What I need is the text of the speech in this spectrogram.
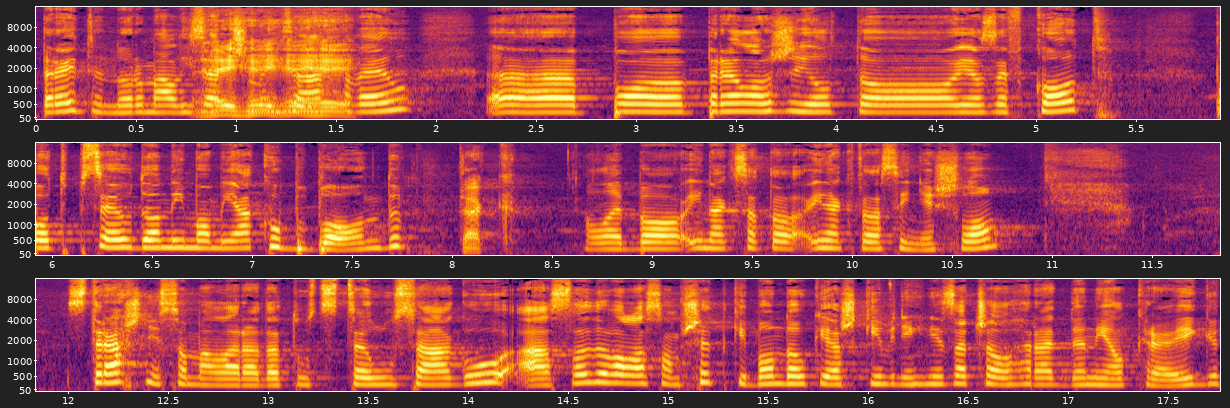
prednormalizačný hey, hey, záchvev. Hey. Uh, po, preložil to Jozef Kot pod pseudonymom Jakub Bond. Tak lebo inak, sa to, inak to asi nešlo. Strašne som mala rada tú celú ságu a sledovala som všetky Bondovky, až kým v nich nezačal hrať Daniel Craig,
